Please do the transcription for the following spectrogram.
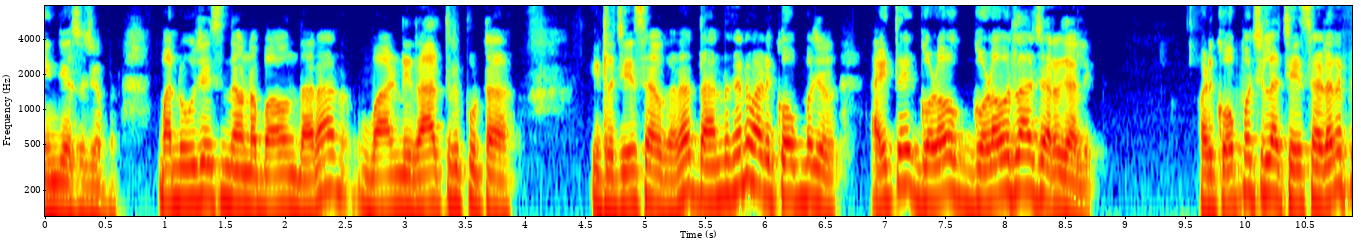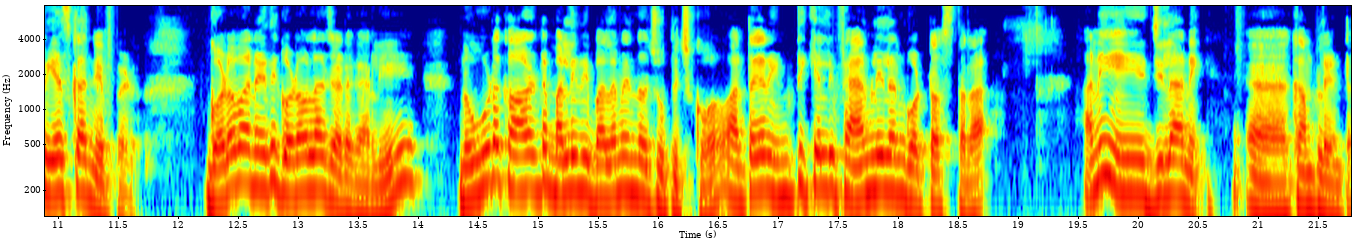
ఏం చేసావు చెప్పండి మరి నువ్వు చేసింది ఏమన్నా బాగుందారా? వాడిని రాత్రిపూట ఇట్లా చేసావు కదా దానికని వాడి కోపం అయితే గొడవ గొడవలా జరగాలి. వాడి కోపం వచ్చి ఇలా చేశాడని పిఎస్ ఖాన్ చెప్పాడు. గొడవ అనేది గొడవలా జరగాలి. నువ్వు కూడా కావాలంటే మళ్ళీ నీ బలం ఏందో చూపించుకో. అంతగాని ఇంటికి వెళ్ళి ఫ్యామిలీలను కొట్టొస్తారా? అని జిలాని కంప్లైంట్.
